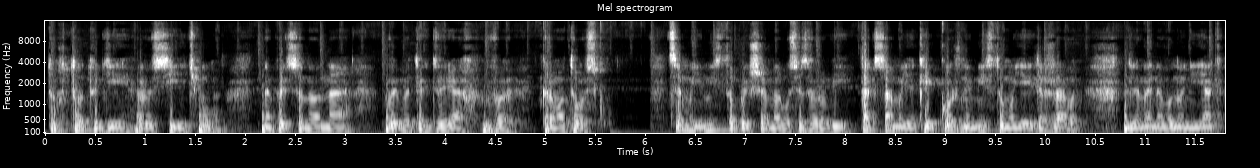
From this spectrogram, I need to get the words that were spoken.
то хто тоді розсіє тьму, написано на вибитих дверях в Краматорську. Це моє місто, пише Маруся Зверобій. Так само, як і кожне місто моєї держави. Для мене воно ніяк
